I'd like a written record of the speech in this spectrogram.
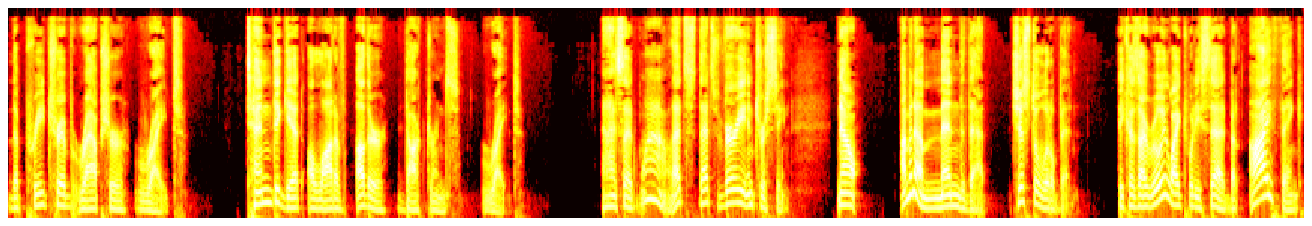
the pre-trib rapture right tend to get a lot of other doctrines right. And I said, "Wow, that's that's very interesting." Now, I'm going to amend that just a little bit because I really liked what he said, but I think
